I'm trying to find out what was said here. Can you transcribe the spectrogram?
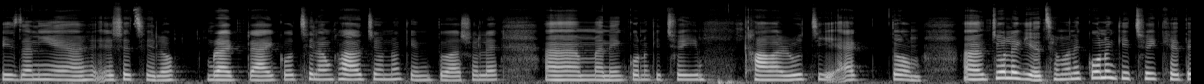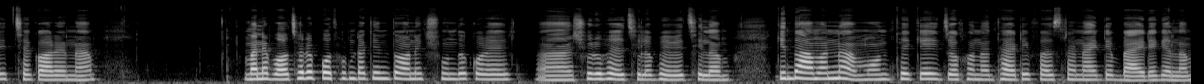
পিৎজা নিয়ে এসেছিল। ব্রাইড ট্রাই করছিলাম খাওয়ার জন্য, কিন্তু আসলে মানে কোনো কিছুই খাওয়ার রুচি একদম চলে গিয়েছে। মানে কোনো কিছুই খেতে ইচ্ছে করে না। মানে বছরের প্রথমটা কিন্তু অনেক সুন্দর করে শুরু হয়েছিল ভেবেছিলাম। কিন্তু আমার না মন থেকেই যখন থার্টি ফার্স্ট নাইটে বাইরে গেলাম,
